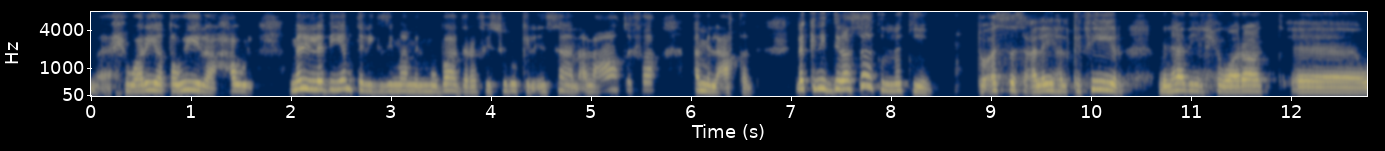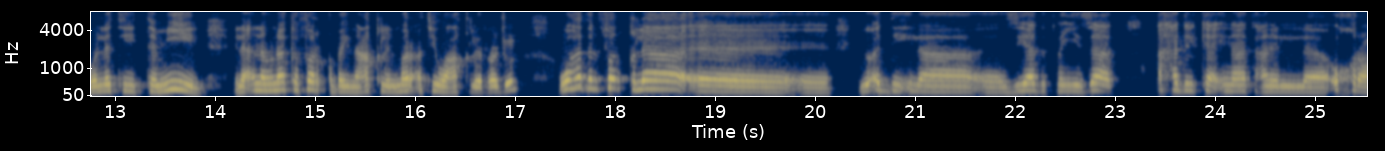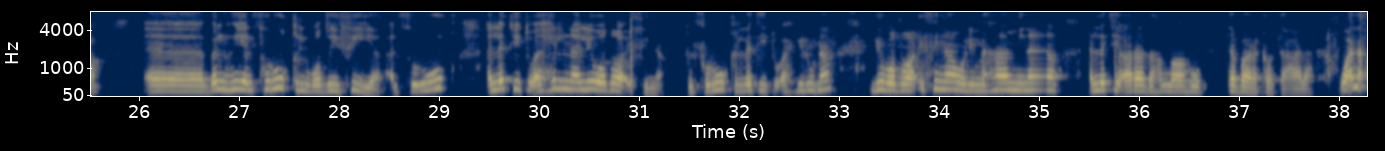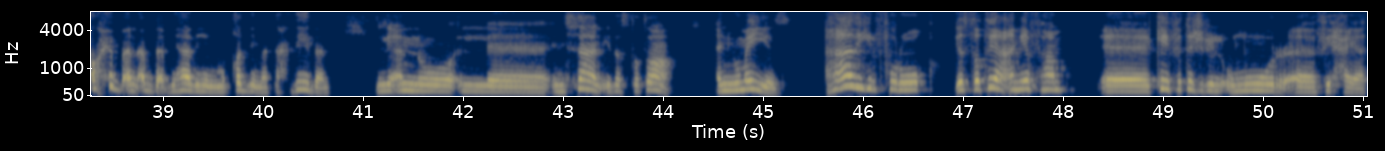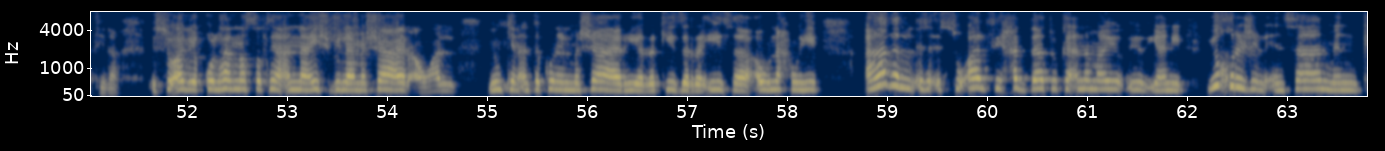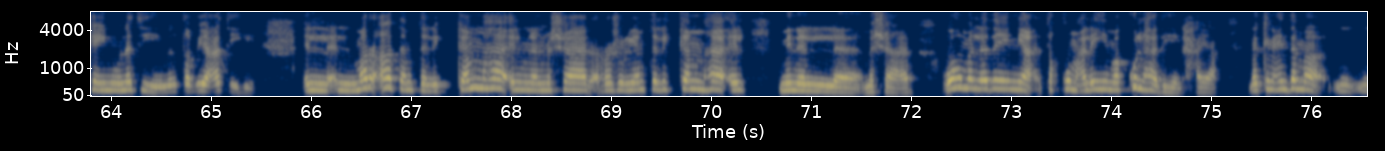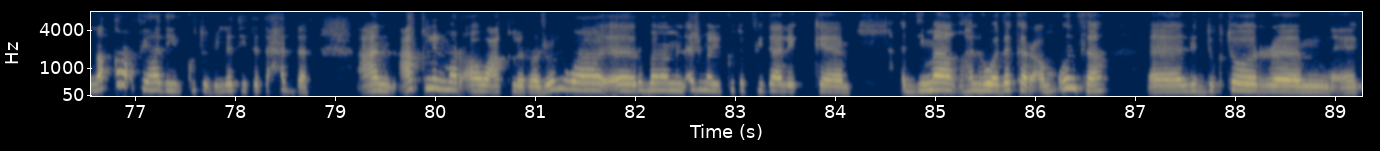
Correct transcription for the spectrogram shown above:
حوارية طويلة حول من الذي يمتلك زمام المبادرة في سلوك الإنسان العاطفة أم العقل. لكن الدراسات التي تؤسس عليها الكثير من هذه الحوارات والتي تميل إلى أن هناك فرق بين عقل المرأة وعقل الرجل وهذا الفرق لا يؤدي إلى زيادة ميزات أحد الكائنات عن الأخرى بل هي الفروق الوظيفية الفروق التي تؤهلنا لوظائفنا الفروق التي تؤهلنا لوظائفنا ولمهامنا التي أرادها الله تبارك وتعالى. وأنا أحب أن أبدأ بهذه المقدمة تحديدا لأنه الانسان إذا استطاع أن يميز هذه الفروق يستطيع أن يفهم آه، كيف تجري الأمور آه، في حياتنا. السؤال يقول هل نستطيع أن نعيش بلا مشاعر أو هل يمكن أن تكون المشاعر هي الركيزة الرئيسة أو نحوه؟ هذا السؤال في حد ذاته كأنما يعني يخرج الإنسان من كينونته من طبيعته. المرأة تمتلك كم هائل من المشاعر الرجل يمتلك كم هائل من المشاعر وهما اللذين تقوم عليهما كل هذه الحياة. لكن عندما نقرأ في هذه الكتب التي تتحدث عن عقل المرأة وعقل الرجل وربما من أجمل الكتب في ذلك الدماغ هل هو ذكر أم أنثى آه، للدكتور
